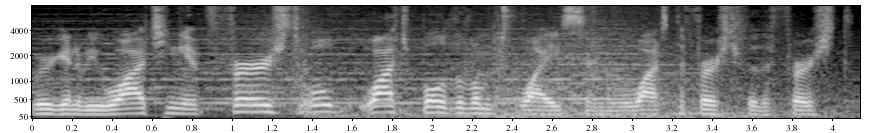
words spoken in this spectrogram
We're going to be watching it first. We'll watch both of them twice, and we'll watch the first for the first.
